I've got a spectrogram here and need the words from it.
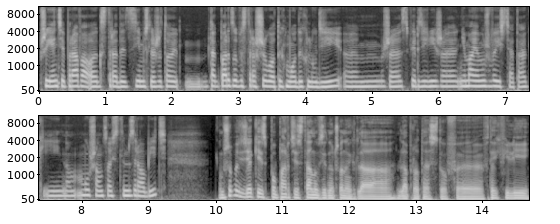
przyjęcie prawa o ekstradycji. Myślę, że to mm, tak bardzo wystraszyło tych młodych ludzi, że stwierdzili, że nie mają już wyjścia, tak? I no, muszą coś z tym zrobić. Muszę powiedzieć, jakie jest poparcie Stanów Zjednoczonych dla, dla protestów. E, w tej chwili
